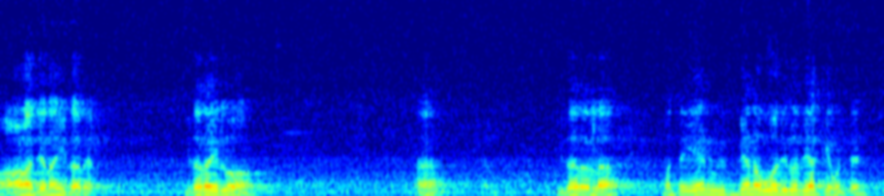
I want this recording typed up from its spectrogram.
ಭಾಳ ಜನ ಇದ್ದಾರೆ. ಇದಾರ ಇಲ್ವೋ ಆ? ಇದಾರಲ್ಲ? ಮತ್ತೆ ಏನು ವಿಜ್ಞಾನ ಓದಿರೋದು ಯಾಕೆ ಮತ್ತೆ?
